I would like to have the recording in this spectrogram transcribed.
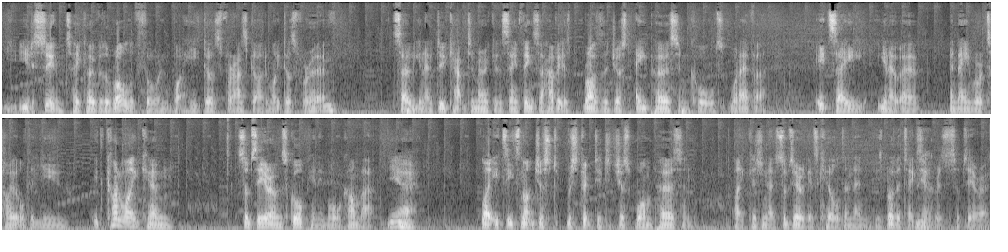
you'd assume, take over the role of Thor and what he does for Asgard and what he does for Earth. Mm. So, you know, do Captain America the same thing. So have it as rather than just a person called whatever, it's a, you know, a, a name or a title that you. It's kind of like um, Sub Zero and Scorpion in Mortal Kombat. Yeah. Like it's it's not just restricted to just one person. Like because you know Sub Zero gets killed and then his brother takes Yeah. over as Sub Zero.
